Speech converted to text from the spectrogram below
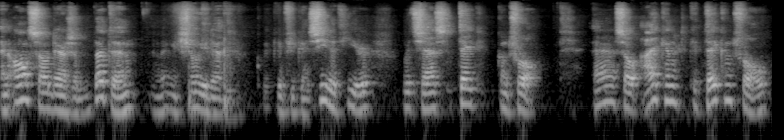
And also there's a button, and let me show you that quick if you can see that here, which says take control. And so I can take control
